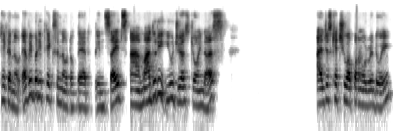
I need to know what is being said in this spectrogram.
take a note. Everybody takes a note of their insights. Uh, Madhuri, you just joined us. I'll just catch you up on what we're doing.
